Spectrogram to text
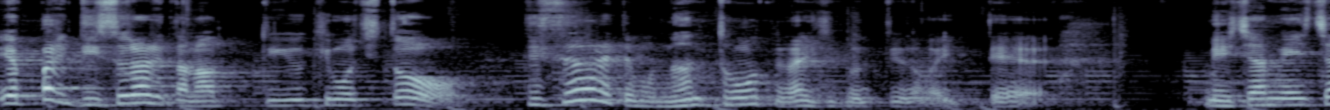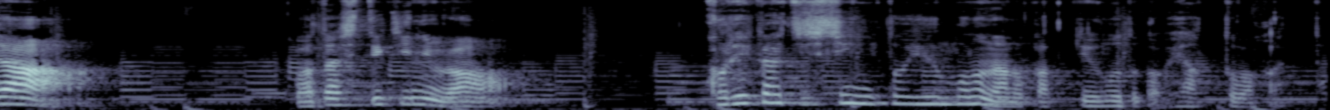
やっぱりディスられたなっていう気持ちとディスられても何と思ってない自分っていうのがいてめちゃめちゃ私的にはこれが自信というものなのかっていうことがやっと分かった。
